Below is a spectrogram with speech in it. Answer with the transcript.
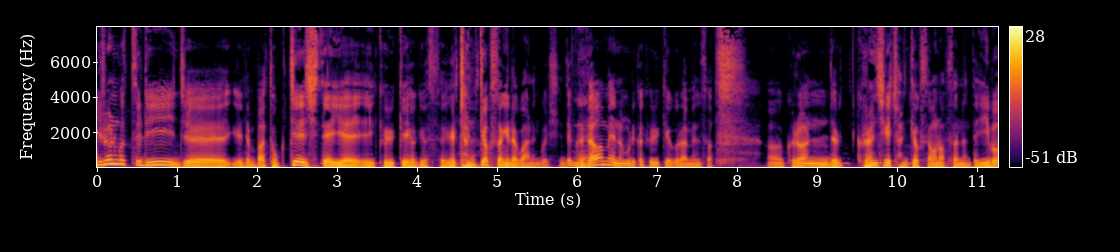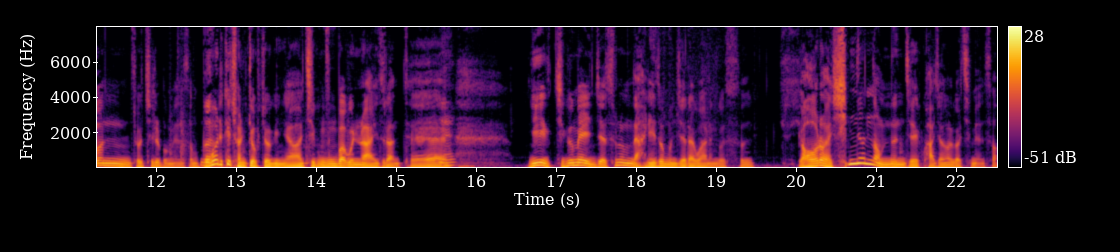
이런 것들이 이제 이른바 독재 시대의 교육 개혁이었어요. 이게 전격성이라고 하는 것인데 네. 그 다음에는 우리가 교육 개혁을 하면서 어 그런 이제 그런 식의 전격성은 없었는데 이번 조치를 보면서 뭐가 네. 이렇게 전격적이냐 지금 공부하고 있는 아이들한테 네. 이 지금의 이제 수능 난이도 문제라고 하는 것은 여러 10년 넘는 이제 과정을 거치면서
